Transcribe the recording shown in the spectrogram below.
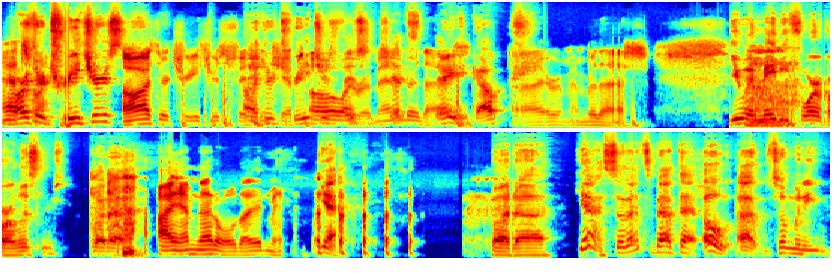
Arthur fine. Treacher's. Arthur Treacher's fish Arthur and chips. Treacher's oh, I remember that. There you go. I remember that. You and maybe Ah. four of our listeners. But uh, I am that old, I admit. yeah. but uh, yeah. So that's about that. Oh, uh, somebody,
